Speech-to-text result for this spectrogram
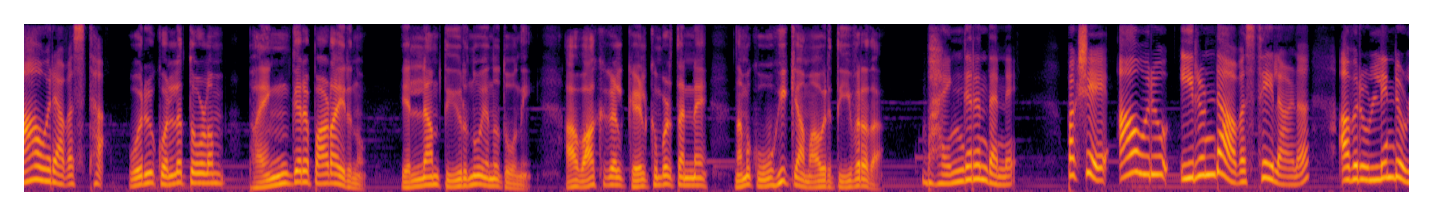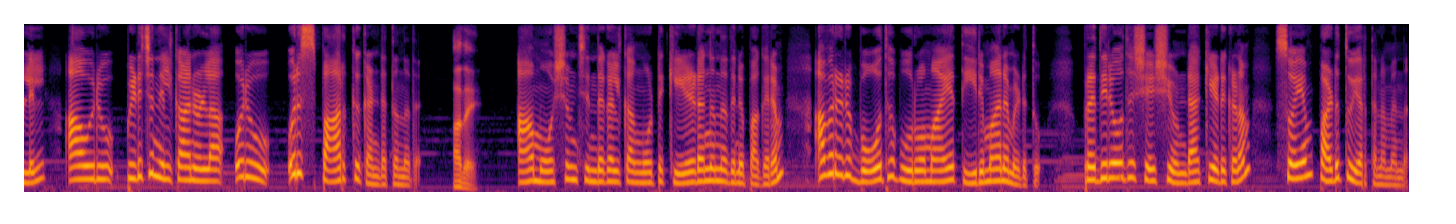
ആ ഒരവസ്ഥ. ഒരു കൊല്ലത്തോളം ഭയങ്കര പാടായിരുന്നു. എല്ലാം തീർന്നു എന്ന് തോന്നി. ആ വാക്കുകൾ കേൾക്കുമ്പോൾ തന്നെ നമുക്ക് ഊഹിക്കാം ആ ഒരു തീവ്രത. ഭയങ്കരം തന്നെ. പക്ഷേ ആ ഒരു ഇരുണ്ട അവസ്ഥയിലാണ് അവരുള്ളിന്റെ ഉള്ളിൽ ആ ഒരു പിടിച്ചു നിൽക്കാനുള്ള ഒരു ഒരു സ്പാർക്ക് കണ്ടെത്തുന്നത്. അതെ. ആ മോശം ചിന്തകൾക്ക് അങ്ങോട്ട് കീഴടങ്ങുന്നതിനു പകരം അവരൊരു ബോധപൂർവമായ തീരുമാനമെടുത്തു. പ്രതിരോധശേഷി ഉണ്ടാക്കിയെടുക്കണം സ്വയം പടുത്തുയർത്തണമെന്ന്.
